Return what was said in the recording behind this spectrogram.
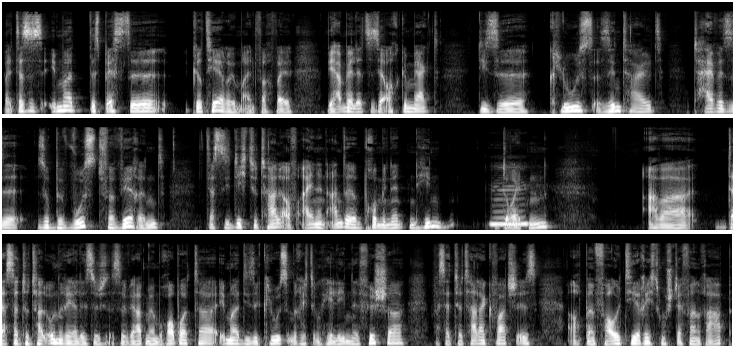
Weil das ist immer das beste Kriterium einfach, weil wir haben ja letztes Jahr auch gemerkt, diese Clues sind halt teilweise so bewusst verwirrend, dass sie dich total auf einen anderen Prominenten hindeuten, aber dass er total unrealistisch ist. Wir hatten beim Roboter immer diese Clues in Richtung Helene Fischer, was ja totaler Quatsch ist, auch beim Faultier Richtung Stefan Raab.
